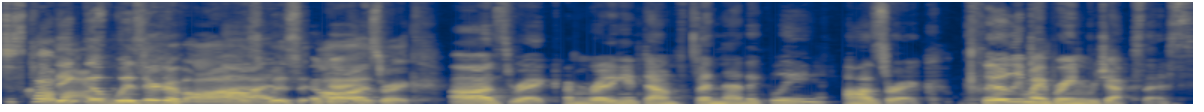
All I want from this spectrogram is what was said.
Just come Think on. of Wizard of Oz. Oz, Wiz- okay. Osrik. Osrik. I'm writing it down phonetically. Osrik. Clearly, my brain rejects this.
